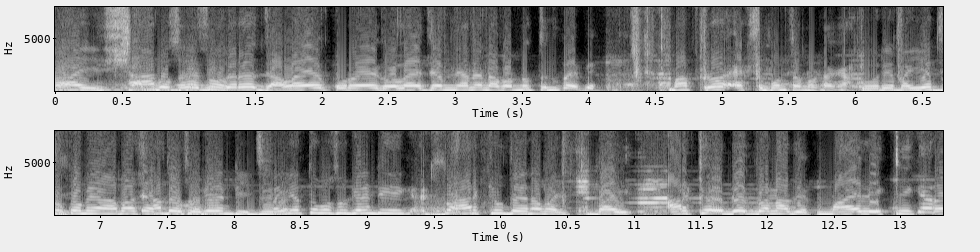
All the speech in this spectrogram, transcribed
ভাই, সাত বছরের বছর। ভিতরে জ্বালায় পোড়ায় গলায় যেমন জানেন আবার নতুন পাইবেন। মাত্র একশো পঞ্চান্ন টাকা। ওরে ভাই এত কমে আবার সাত বছর গ্যারান্টি ভাই ভাই। এত বছর গ্যারান্টি তো আর কেউ দেয় না ভাই। ভাই আর কেউ দেখবে না দেখ মা ইলেকট্রিকারা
